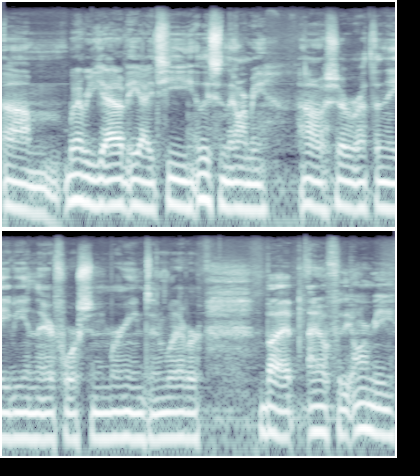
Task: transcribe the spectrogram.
um, whenever you get out of AIT, at least in the Army, I don't know, sure at the Navy and the Air Force and Marines and whatever. But I know for the Army,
